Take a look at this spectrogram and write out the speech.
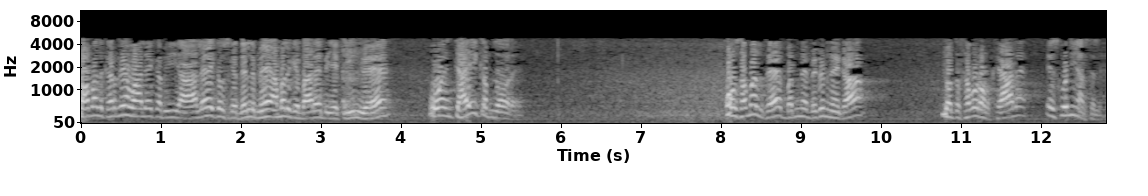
تو عمل کرنے والے کا بھی یہ حال ہے کہ اس کے دل میں عمل کے بارے میں یقین جو ہے، وہ انتہائی کمزور ہے۔ اس عمل سے بننے بگڑنے کا جو تصور اور خیال ہے، اس کو نہیں حاصل ہے۔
